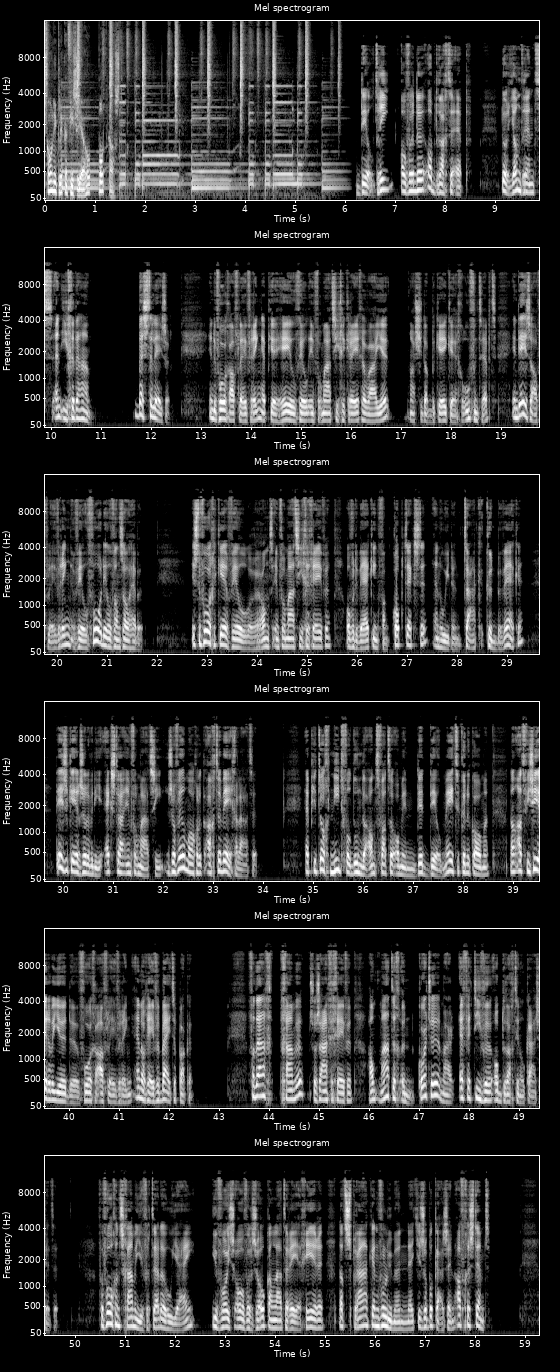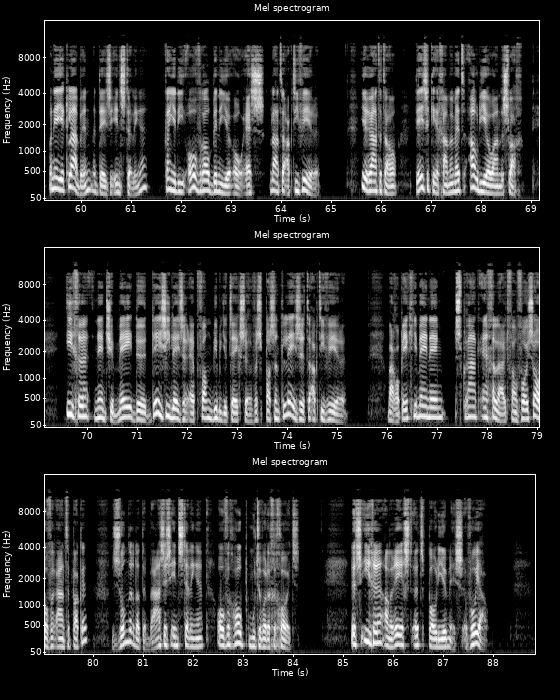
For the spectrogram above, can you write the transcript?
Koninklijke Visio podcast. Deel 3 over de opdrachten-app. Door Jan Drent en Ige de Haan. Beste lezer, in de vorige aflevering heb je heel veel informatie gekregen waar je, als je dat bekeken en geoefend hebt, in deze aflevering veel voordeel van zal hebben. Is de vorige keer veel randinformatie gegeven over de werking van kopteksten en hoe je een taak kunt bewerken? Deze keer zullen we die extra informatie zoveel mogelijk achterwege laten. Heb je toch niet voldoende handvatten om in dit deel mee te kunnen komen, dan adviseren we je de vorige aflevering er nog even bij te pakken. Vandaag gaan we, zoals aangegeven, handmatig een korte maar effectieve opdracht in elkaar zetten. Vervolgens gaan we je vertellen hoe jij je voice-over zo kan laten reageren dat spraak en volume netjes op elkaar zijn afgestemd. Wanneer je klaar bent met deze instellingen, kan je die overal binnen je OS laten activeren. Je raadt het al, deze keer gaan we met audio aan de slag. IGE neemt je mee de Daisy Lezer app van Bibliotheekservice Passend Lezen te activeren. Waarop ik je meeneem spraak en geluid van VoiceOver aan te pakken, zonder dat de basisinstellingen overhoop moeten worden gegooid. Dus IGE, allereerst het podium is voor jou.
